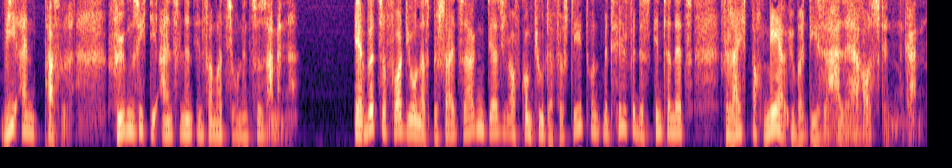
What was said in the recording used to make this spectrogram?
Wie ein Puzzle fügen sich die einzelnen Informationen zusammen. Er wird sofort Jonas Bescheid sagen, der sich auf Computer versteht und mit Hilfe des Internets vielleicht noch mehr über diese Halle herausfinden kann.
